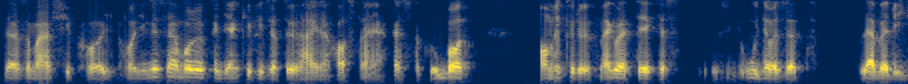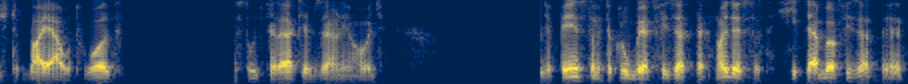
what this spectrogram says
de ez a másik, hogy, hogy igazából ők egy ilyen kifizetőhelynek használják ezt a klubot. Amikor ők megvették, ez, ez egy úgynevezett leveraged buyout volt. Ezt úgy kell elképzelni, hogy, hogy a pénzt, amit a klubért fizettek, nagy részt azt hitelből fizették,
